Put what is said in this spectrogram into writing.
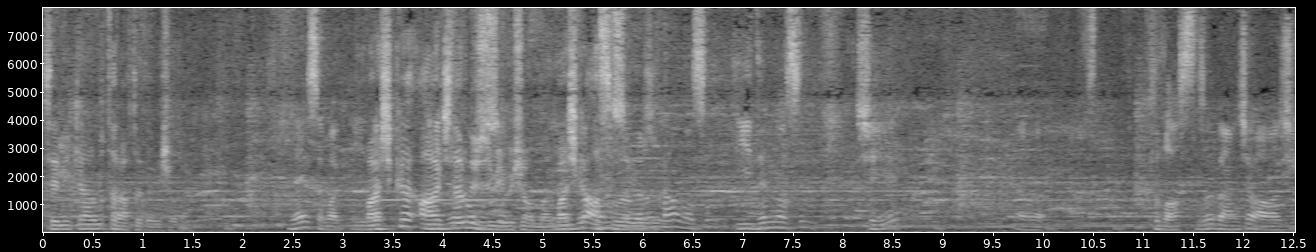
Seninki bu tarafta demiş o da. Neyse bak. İğde, Başka ağaçların üzümüymüş onlar. Başka asmaların üzümü. kalmasın. İğdenin asıl şeyi klaslı bence ağacı.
